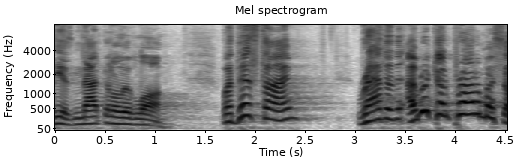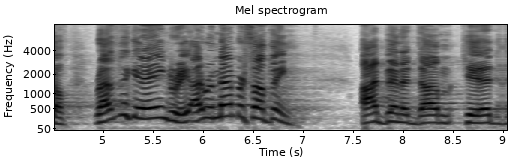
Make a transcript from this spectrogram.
He is not gonna live long. But this time, rather than, I'm really kind of proud of myself. Rather than get angry, I remember something. I've been a dumb kid,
